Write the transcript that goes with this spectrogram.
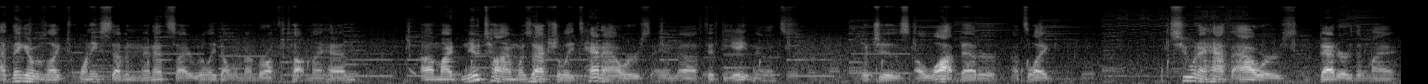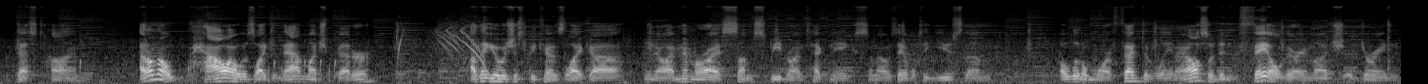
I think it was like 27 minutes, I really don't remember off the top of my head. Uh, my new time was actually 10 hours and uh, 58 minutes, which is a lot better. That's like two and a half hours better than my best time. I don't know how I was like that much better, I think it was just because, like, uh, you know, I memorized some speedrun techniques and I was able to use them a little more effectively. And I also didn't fail very much during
